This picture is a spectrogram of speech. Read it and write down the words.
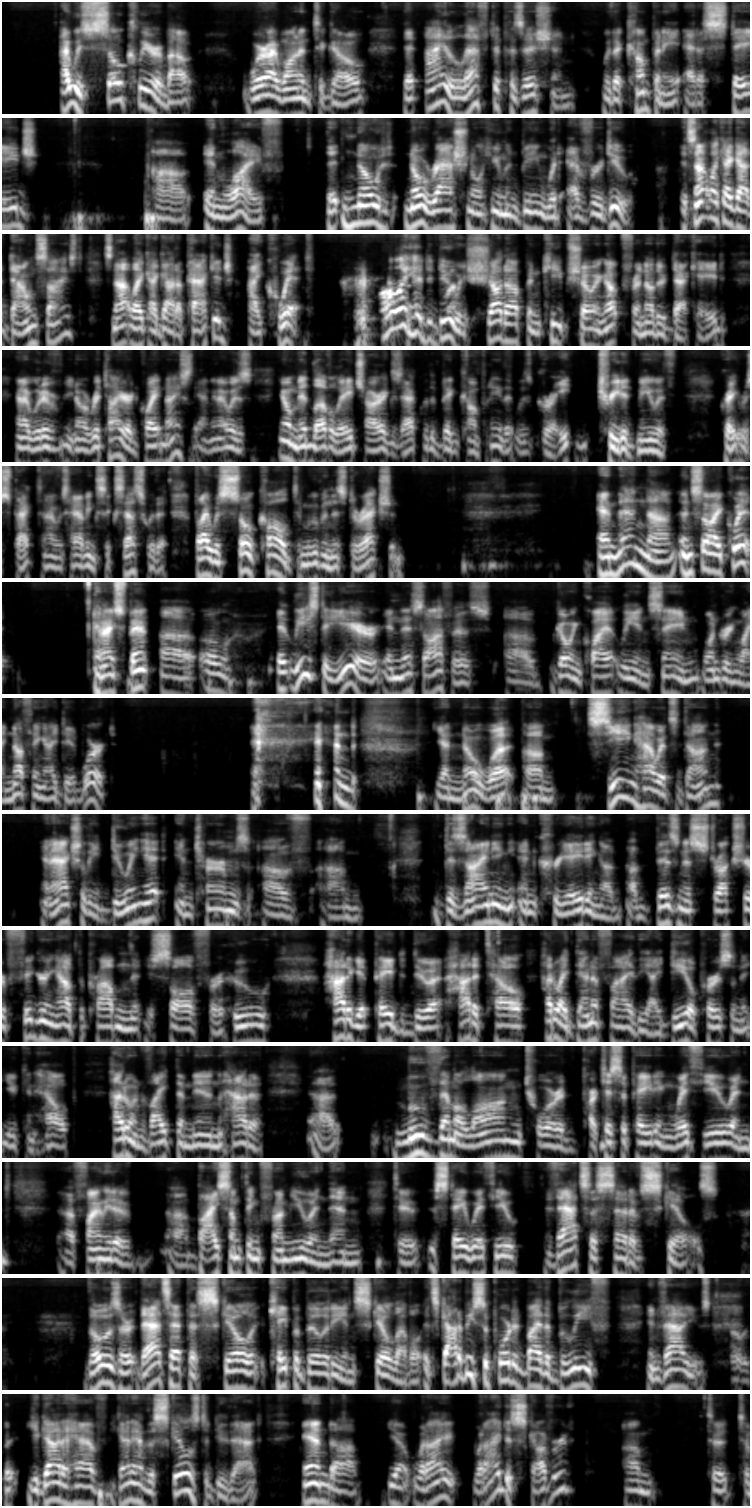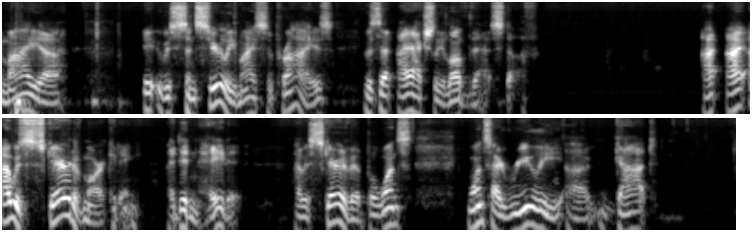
I was so clear about where I wanted to go that I left a position with a company at a stage uh, in life that no no rational human being would ever do. It's not like I got downsized. It's not like I got a package. I quit. All I had to do was shut up and keep showing up for another decade, and I would have, you know, retired quite nicely. I mean, I was, you know, mid-level HR exec with a big company that was great, treated me with great respect, and I was having success with it. But I was so called to move in this direction. And then, uh, and so I quit, and I spent, uh, oh, at least a year in this office, uh, going quietly insane, wondering why nothing I did worked. and you know what? Um, seeing how it's done and actually doing it in terms of um, designing and creating a, a business structure, figuring out the problem that you solve for who, how to get paid to do it, how to tell, how to identify the ideal person that you can help, how to invite them in, how to uh, move them along toward participating with you and uh, finally to uh, buy something from you and then to stay with you. That's a set of skills. Those are that's at the skill capability and skill level. It's got to be supported by the belief and values but you got to have you got to have the skills to do that. And uh yeah what i what i discovered um to to my uh it was sincerely my surprise was that i actually loved that stuff. I, I i was scared of marketing. I didn't hate it. I was scared of it but once once i really uh, got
